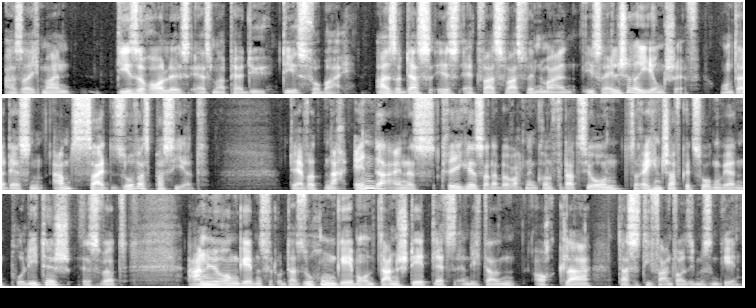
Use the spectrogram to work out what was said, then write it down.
Also ich meine, diese Rolle ist erstmal perdu, die ist vorbei. Also das ist etwas, was, wenn mal ein israelischer Regierungschef unter dessen Amtszeit sowas passiert, der wird nach Ende eines Krieges, einer bewaffneten Konfrontation zur Rechenschaft gezogen werden, politisch. Es wird Anhörungen geben, es wird Untersuchungen geben und dann steht letztendlich dann auch klar, das ist die Verantwortung, sie müssen gehen.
